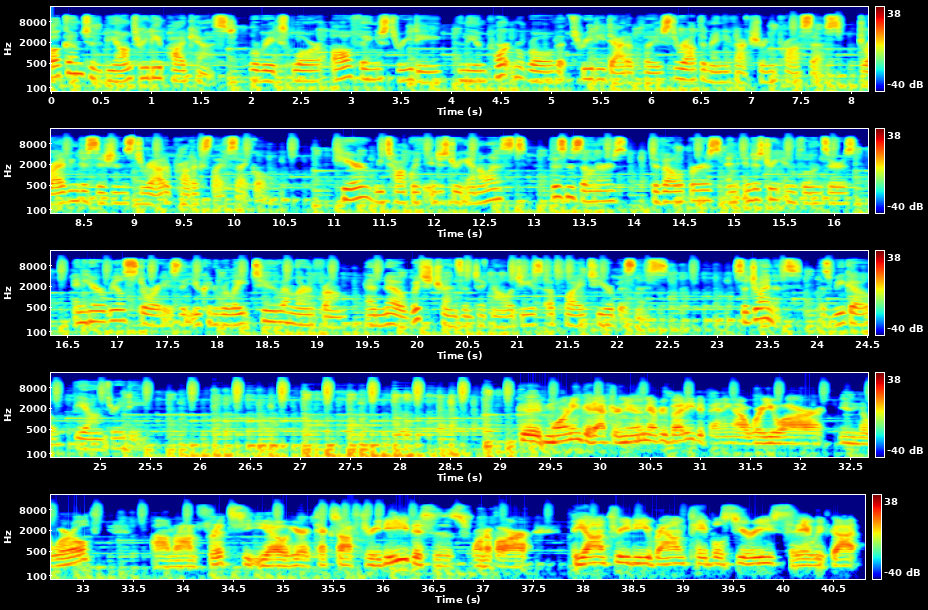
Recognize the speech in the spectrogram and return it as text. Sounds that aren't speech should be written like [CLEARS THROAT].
Welcome to the Beyond 3D podcast, where we explore all things 3D and the important role that 3D data plays throughout the manufacturing process, driving decisions throughout a product's lifecycle. Here, we talk with industry analysts, business owners, developers, and industry influencers, and hear real stories that you can relate to and learn from, and know which trends and technologies apply to your business. So join us as we go beyond 3D. Good morning, good afternoon, everybody, depending on where you are in the world. I'm Ron Fritz, CEO here at TechSoft 3D. This is one of our Beyond 3D Roundtable series. Today we've got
